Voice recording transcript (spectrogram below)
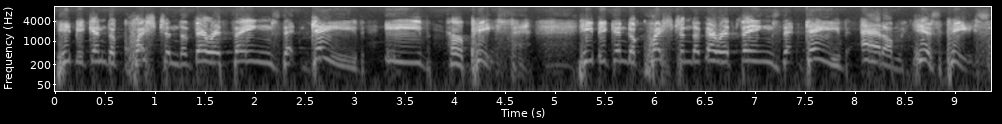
He began to question the very things that gave Eve her peace. He began to question the very things that gave Adam his peace.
